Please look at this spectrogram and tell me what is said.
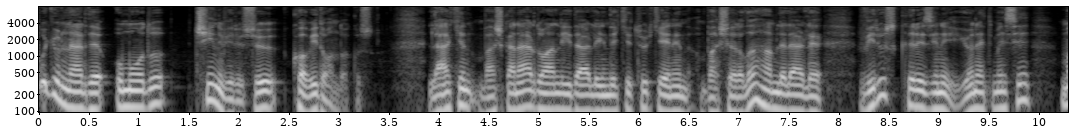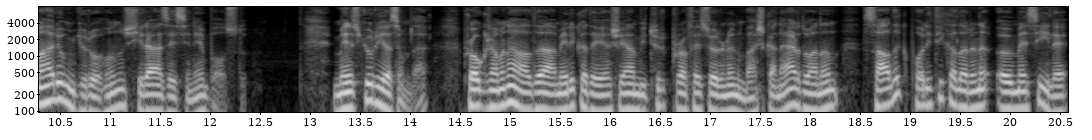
bugünlerde umudu Çin virüsü COVID-19. Lakin Başkan Erdoğan liderliğindeki Türkiye'nin başarılı hamlelerle virüs krizini yönetmesi malum güruhun şirazesini bozdu. Mezkür yazımda programına aldığı Amerika'da yaşayan bir Türk profesörünün Başkan Erdoğan'ın sağlık politikalarını övmesiyle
